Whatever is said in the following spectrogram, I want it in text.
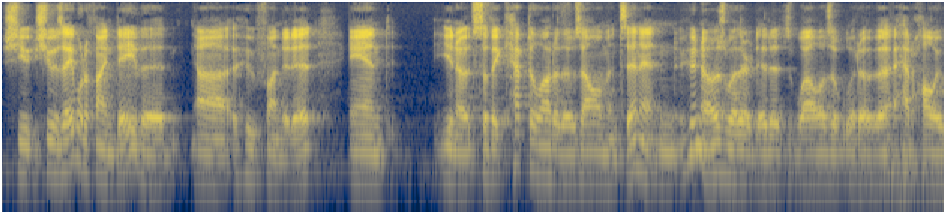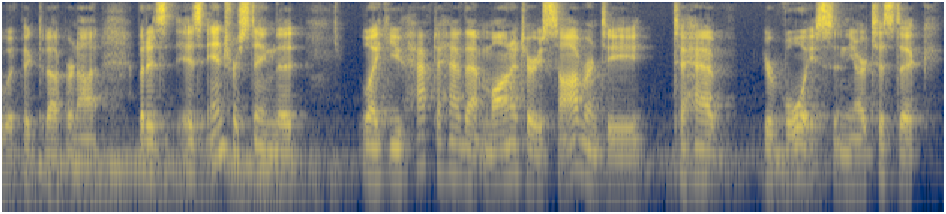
she she was able to find David, uh, who funded it, and you know, so they kept a lot of those elements in it, and who knows whether it did as well as it would have uh, had Hollywood picked it up or not. But it's it's interesting that like you have to have that monetary sovereignty to have your voice in the artistic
